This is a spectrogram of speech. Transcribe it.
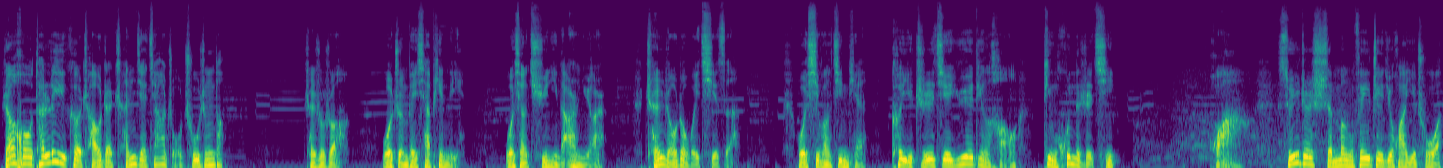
然后他立刻朝着陈家家主出声道：“陈叔叔，我准备下聘礼，我想娶你的二女儿陈柔柔为妻子。我希望今天可以直接约定好。”订婚的日期。哗！随着沈梦飞这句话一出啊，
